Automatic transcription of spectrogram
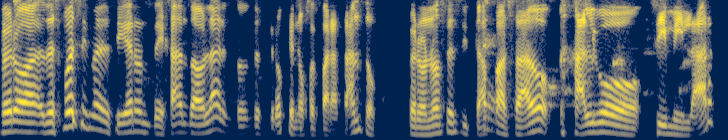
Pero ah, después sí me siguieron dejando hablar, entonces creo que no fue para tanto, pero no sé si te ha pasado algo similar,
